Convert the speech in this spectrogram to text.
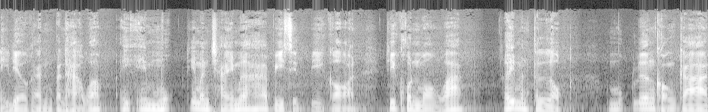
นี้เดียวกัน ปัญหาว่าไอ้ไอ้มุกที่มันใช้เมื่อ 5 ปี 10 ปีก่อน ที่คนมองว่าเฮ้ยมันตลกมุกเรื่องของการ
